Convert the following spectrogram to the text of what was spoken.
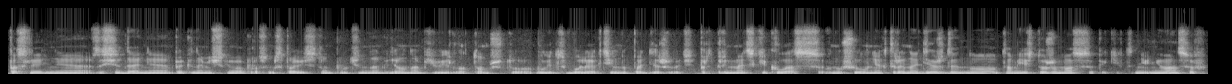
Последнее заседание по экономическим вопросам с правительством Путина, где он объявил о том, что будет более активно поддерживать предпринимательский класс, внушил некоторые надежды, но там есть тоже масса каких-то нюансов.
